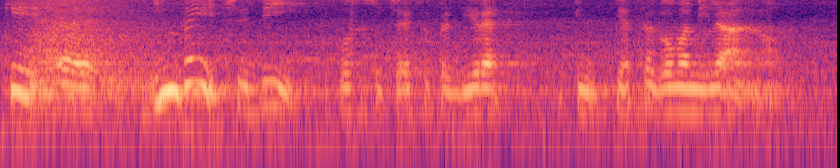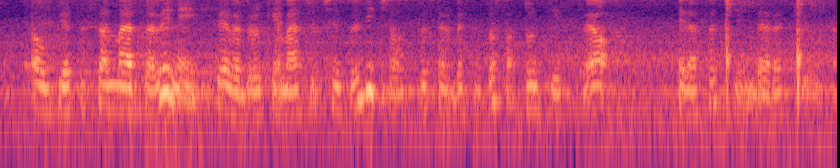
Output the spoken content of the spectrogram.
che eh, invece di, se fosse successo per dire in Piazza Duomo a Milano o Piazza San Marco a Venezia, avrebbero chiamato il 118 e sarebbe stato fatto un TSO e la faccenda era chiusa.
